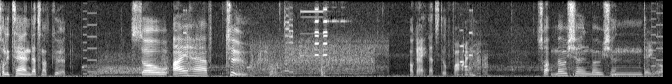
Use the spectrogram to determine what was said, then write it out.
It's only 10. That's not good. So I have two. Okay, that's still fine. Swap motion, motion. There you go.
